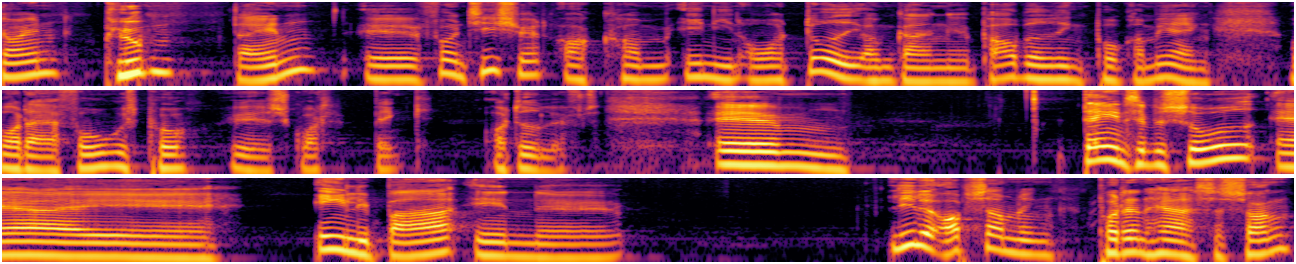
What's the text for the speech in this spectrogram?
join klubben derinde, øh, få en t-shirt og kom ind i en overdådig omgang øh, powerbuilding programmering, hvor der er fokus på øh, squat, bænk og dødløft. Øhm, dagens episode er øh, egentlig bare en øh, lille opsamling på den her sæson,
